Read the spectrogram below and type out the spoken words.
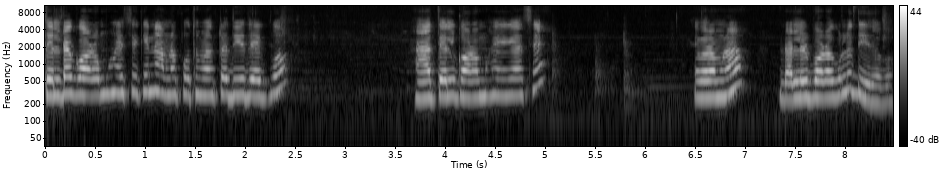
তেলটা গরম হয়েছে কিনা আমরা প্রথমে একটা দিয়ে দেখব। হ্যাঁ তেল গরম হয়ে গেছে। এবার আমরা ডালের বড়াগুলো দিয়ে দেবো।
